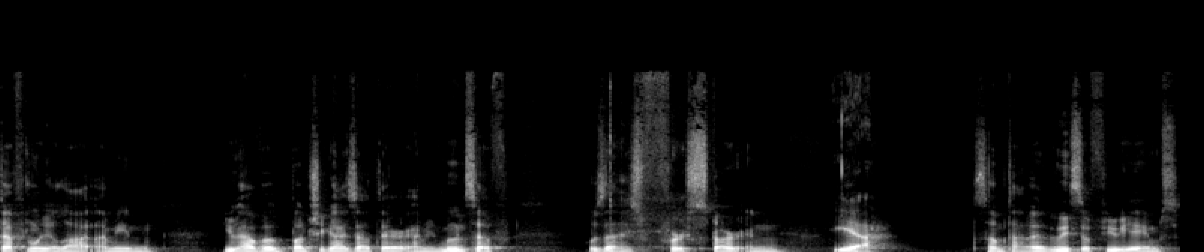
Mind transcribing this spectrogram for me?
Definitely a lot. I mean, you have a bunch of guys out there. I mean, Mounsef, was that his first start in Yeah. Sometime, at least a few games?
